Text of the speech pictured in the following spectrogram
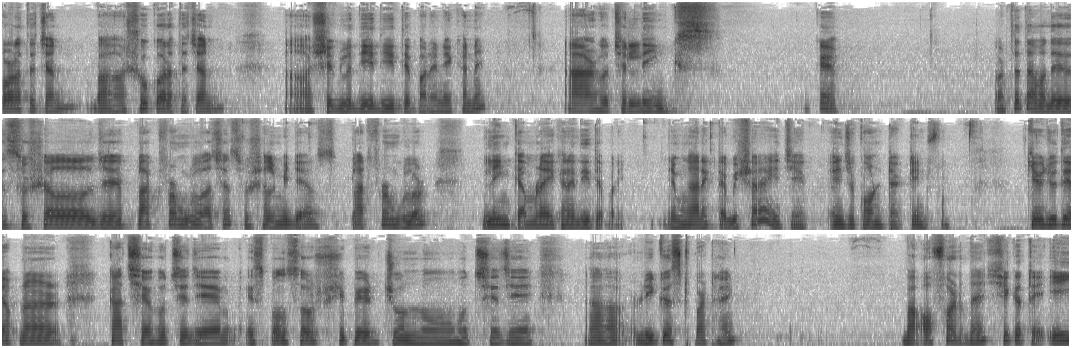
করাতে চান বা শো করাতে চান সেগুলো দিয়ে দিতে পারেন এখানে। আর হচ্ছে লিঙ্কস ওকে অর্থাৎ আমাদের সোশ্যাল যে প্ল্যাটফর্মগুলো আছে সোশ্যাল মিডিয়া প্ল্যাটফর্মগুলোর লিঙ্ক আমরা এখানে দিতে পারি। এবং আরেকটা বিষয়, এই যে এই যে কন্ট্যাক্ট ইনফো কেউ যদি আপনার কাছে হচ্ছে যে স্পন্সরশিপের জন্য হচ্ছে যে রিকোয়েস্ট পাঠায় বা অফার দেয়, সেক্ষেত্রে এই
